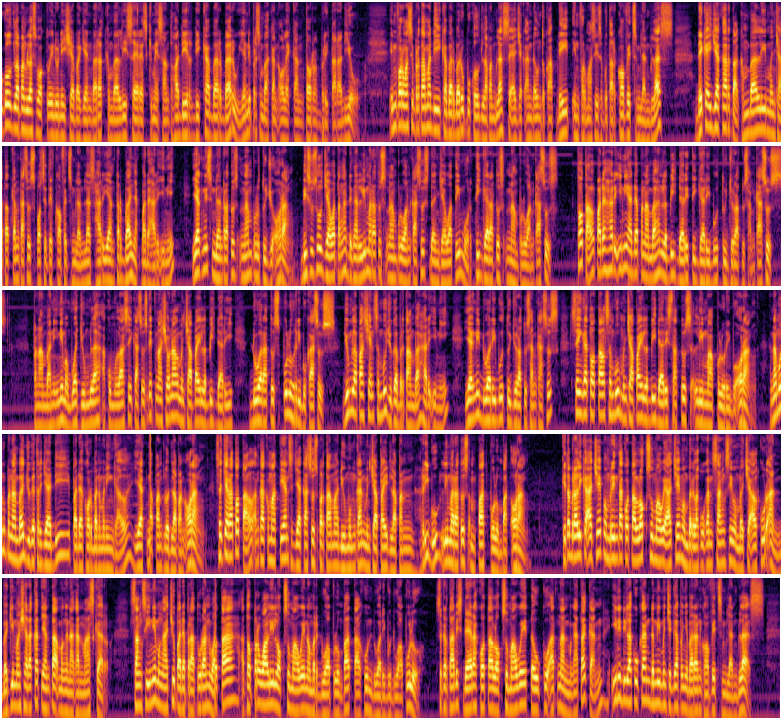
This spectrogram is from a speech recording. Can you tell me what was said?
Pukul 18 waktu Indonesia bagian Barat kembali saya Reski Mesanto hadir di kabar baru yang dipersembahkan oleh kantor Berita Radio. Informasi pertama di kabar baru pukul 18 saya ajak Anda untuk update informasi seputar COVID-19. DKI Jakarta kembali mencatatkan kasus positif COVID-19 harian terbanyak pada hari ini, yakni 967 orang. Disusul Jawa Tengah dengan 560-an kasus dan Jawa Timur 360-an kasus. Total pada hari ini ada penambahan lebih dari 3.700-an kasus. Penambahan ini membuat jumlah akumulasi kasus aktif nasional mencapai lebih dari 210.000 kasus. Jumlah pasien sembuh juga bertambah hari ini, yakni 2.700-an kasus, sehingga total sembuh mencapai lebih dari 150.000 orang. Namun penambahan juga terjadi pada korban meninggal, yakni 88 orang. Secara total, angka kematian sejak kasus pertama diumumkan mencapai 8.544 orang. Kita beralih ke Aceh, pemerintah kota Lok Sumawe Aceh memberlakukan sanksi membaca Al-Quran bagi masyarakat yang tak mengenakan masker. Sanksi ini mengacu pada peraturan kota atau Perwali Lok Sumawe nomor 24 tahun 2020. Sekretaris Daerah Kota Lok Sumawe Teuku Adnan mengatakan ini dilakukan demi mencegah penyebaran COVID-19.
